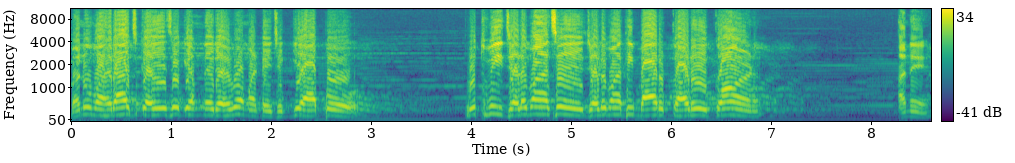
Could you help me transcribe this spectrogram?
મનુ મહારાજ કહે છે કે અમને રહેવા માટે જગ્યા આપો. પૃથ્વી જળમાં છે, જળમાંથી બહાર કાઢે કોણ? અને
